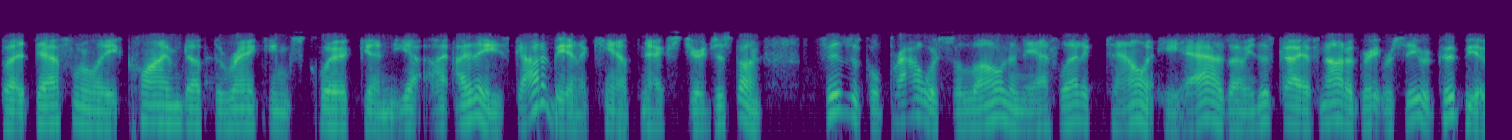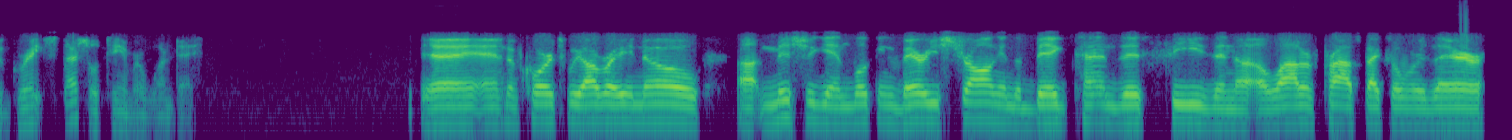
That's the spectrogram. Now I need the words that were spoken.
but definitely climbed up the rankings quick. And yeah, I, I think he's got to be in a camp next year just on physical prowess alone and the athletic talent he has. I mean, this guy, if not a great receiver, could be a great special teamer one day. Yeah, and of course we already know uh, Michigan looking very strong in the Big Ten this season. A, a lot of prospects over there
